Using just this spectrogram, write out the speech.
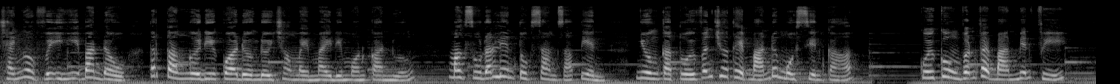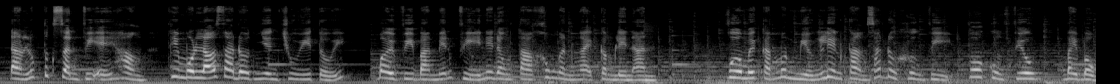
Trái ngược với ý nghĩ ban đầu, tất cả người đi qua đường đều chẳng mày may đến món cá nướng. Mặc dù đã liên tục giảm giá tiền, nhưng cả tối vẫn chưa thể bán được một xiên cá. Cuối cùng vẫn phải bán miễn phí. Đang lúc tức giận vì ế hàng, thì một lão già đột nhiên chú ý tới. Bởi vì bán miễn phí nên ông ta không ngần ngại cầm lên ăn. Vừa mới cắn một miếng liền cảm giác được hương vị vô cùng phiêu, bay bổng.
